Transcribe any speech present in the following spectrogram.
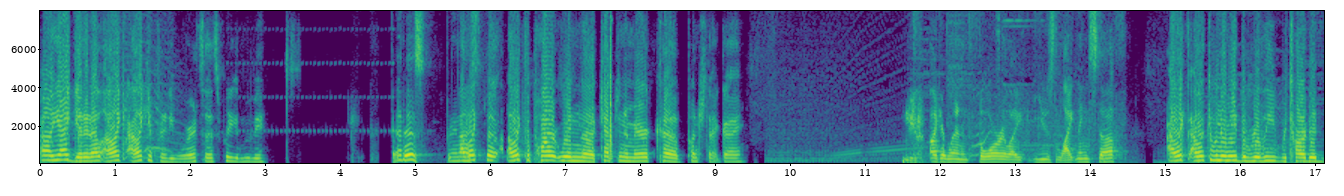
Oh yeah, I get it. I, I like I like Infinity War. so it's a pretty good movie. It is pretty nice. I like the I like the part when uh, Captain America punched that guy. I like it when Thor like used lightning stuff. I liked I liked it when they made the really retarded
